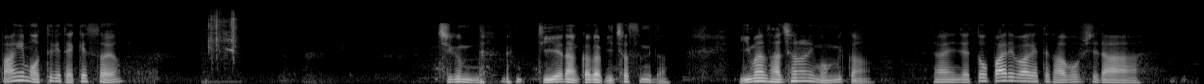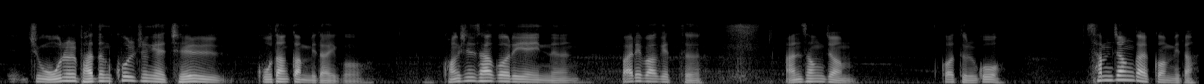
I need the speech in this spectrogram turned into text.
빵이면 어떻게 됐겠어요? 지금 뒤에 단가가 미쳤습니다. 24,000원이 뭡니까? 자, 이제 또 파리바게트 가봅시다. 지금 오늘 받은 콜 중에 제일 고단가입니다, 이거. 광신 사거리에 있는 파리바게트 안성점 거 들고 3점 갈 겁니다.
